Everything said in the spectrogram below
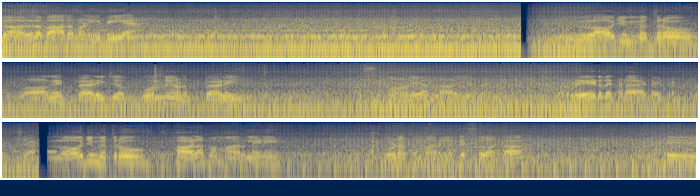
ਗੱਲ ਬਾਤ ਬਣੀ ਪਈ ਐ। ਲਓ ਜੀ ਮਿੱਤਰੋ, ਆ ਗਏ ਪੈਲੀ ਚ, ਬੋਨੇ ਹੁਣ ਪੈਲੀ। ਅਸਮਾਨਿਆ ਲਾਲੀ ਪੈਲੀ ਰੇਡ ਤੇ ਖੜਾ ਹੈ ਟਰੈਕਟਰ ਚੱਕ। ਲਓ ਜੀ ਮਿੱਤਰੋ, ਹਾਲ ਆਪਾਂ ਮਾਰ ਲੈਣੇ। ਹੁਣ ਆਪਾਂ ਮਾਰ ਲੱਗੇ ਸੁਹਾਗਾ। ਤੇ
